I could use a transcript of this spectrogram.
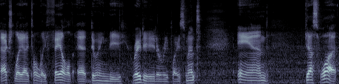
actually, I totally failed at doing the radiator replacement. And guess what?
